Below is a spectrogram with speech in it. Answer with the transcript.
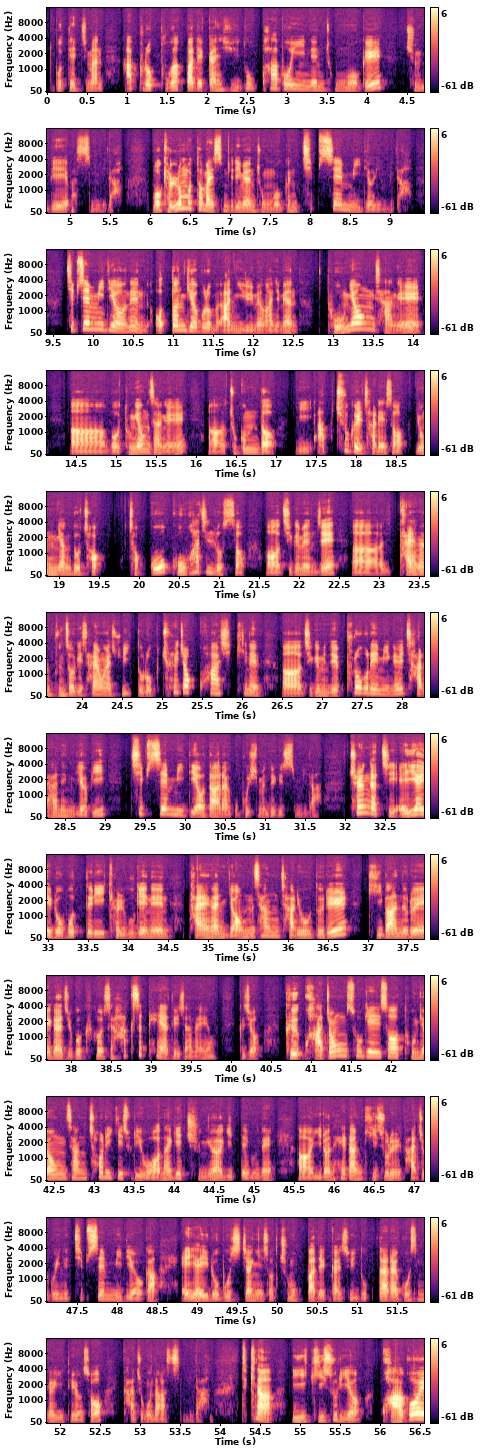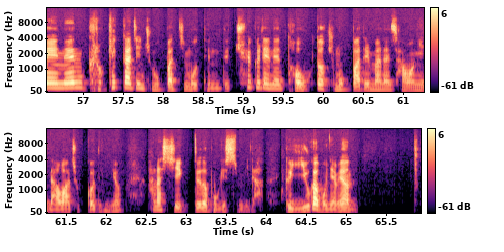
못했지만 앞으로 부각받을 가능성이 높아 보이는 종목을 준비해 봤습니다. 뭐 결론부터 말씀드리면 종목은 칩셋 미디어입니다. 칩셋 미디어는 어떤 기업으로 많이 유명하냐면 동영상을 어 뭐 동영상을 어 조금 더 이 압축을 잘해서 용량도 적 적고 고화질로서 어 지금 현재 어 다양한 분석에 사용할 수 있도록 최적화시키는 어 지금 현재 프로그래밍을 잘하는 기업이 칩셋 미디어다라고 보시면 되겠습니다. 최근같이 AI 로봇들이 결국에는 다양한 영상 자료들을 기반으로 해가지고 그것을 학습해야 되잖아요. 그죠? 그 과정 속에서 동영상 처리 기술이 워낙에 중요하기 때문에 어, 이런 해당 기술을 가지고 있는 칩셋 미디어가 AI 로봇 시장에서 주목받을 가능성이 높다라고 생각이 되어서 가지고 나왔습니다. 특히나 이 기술이요. 과거에는 그렇게까지는 주목받지 못했는데 최근에는 더욱더 주목받을 만한 상황이 나와줬거든요. 하나씩 뜯어보겠습니다. 그 이유가 뭐냐면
